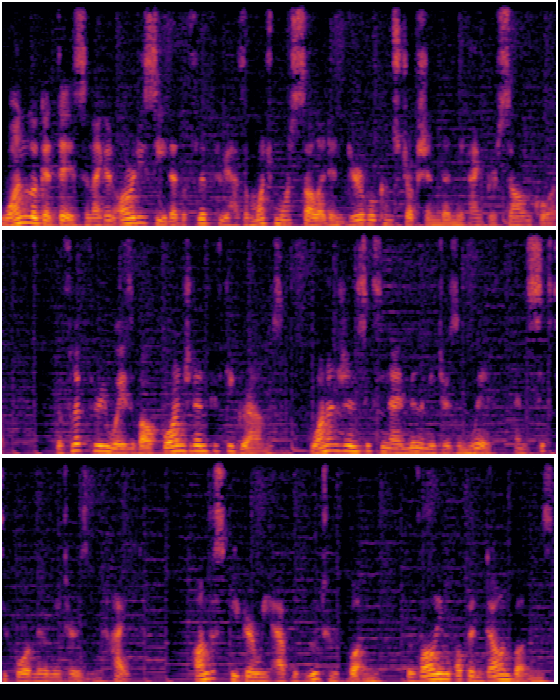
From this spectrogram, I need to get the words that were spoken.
One look at this and I can already see that the Flip 3 has a much more solid and durable construction than the Anker Soundcore. The Flip 3 weighs about 450 grams, 169mm in width, and 64mm in height. On the speaker we have the Bluetooth button, the volume up and down buttons,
